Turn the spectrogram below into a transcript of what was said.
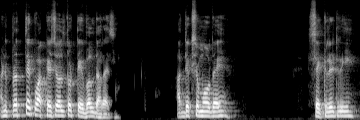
आणि प्रत्येक वाक्याच्या वेळेला तो टेबल धरायचा. अध्यक्ष महोदय सेक्रेटरी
